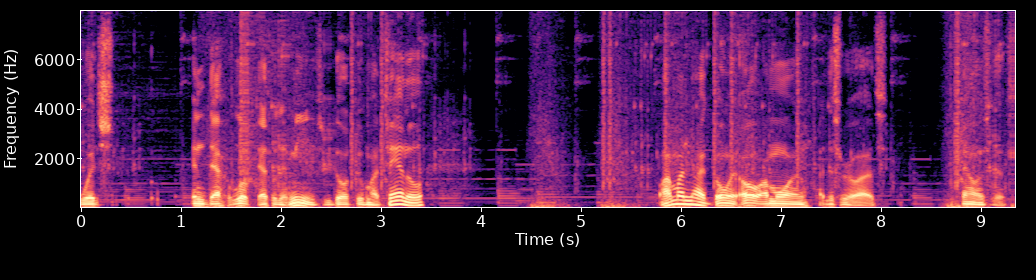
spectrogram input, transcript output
which in depth look, that's what it means. You go through my channel. Why am I not going? Oh, I'm on. I just realized. Challenge this.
